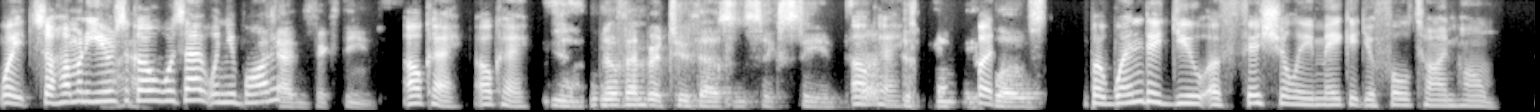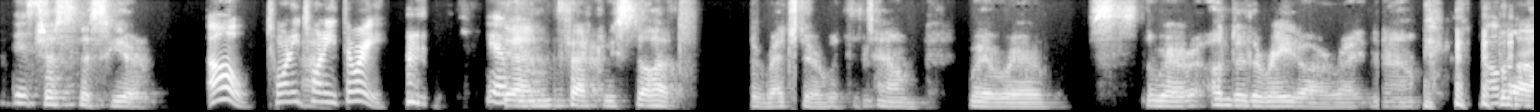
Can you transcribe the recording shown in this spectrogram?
Wait, so how many years Wow. ago was that when you bought it? 2016. Okay. Okay. Yeah, November two thousand sixteen. Okay. Is when we But- closed But when did you officially make it your full time home? This just this year. Oh, 2023. yeah, Yeah, in fact, we still have to register with the town where we're we're under the radar right now. Okay.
